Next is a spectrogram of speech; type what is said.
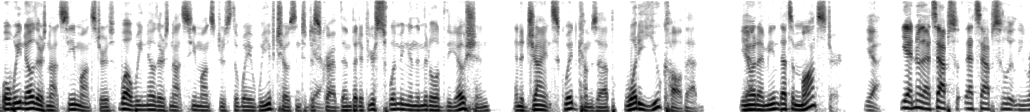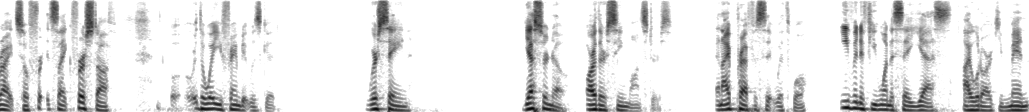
well, we know there's not sea monsters. Well, we know there's not sea monsters the way we've chosen to Yeah. describe them, but if you're swimming in the middle of the ocean and a giant squid comes up, what do you call that? You know what I mean? That's a monster. yeah, yeah. No, that's abso- that's absolutely right. So for, it's like first off, uh, the way you framed it was good. We're saying yes or no. Are there sea monsters? And I preface it with, well, even if you want to say yes, I would argue, man,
